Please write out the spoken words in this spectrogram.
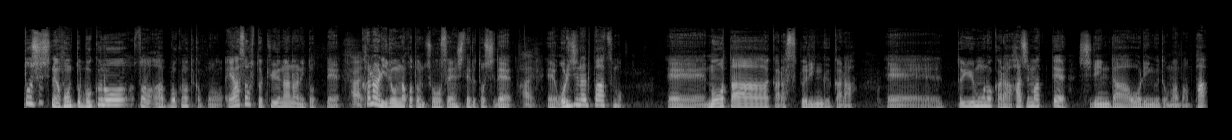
年ですね本当僕のそのあ僕のっていうかこのエアソフト97にとってはい。かなりいろんなことに挑戦してる年で、はい。えーオリジナルパーツも、えーモーターからスプリングから、えーというものから始まってシリンダーオーリングと、まあまあ、パ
